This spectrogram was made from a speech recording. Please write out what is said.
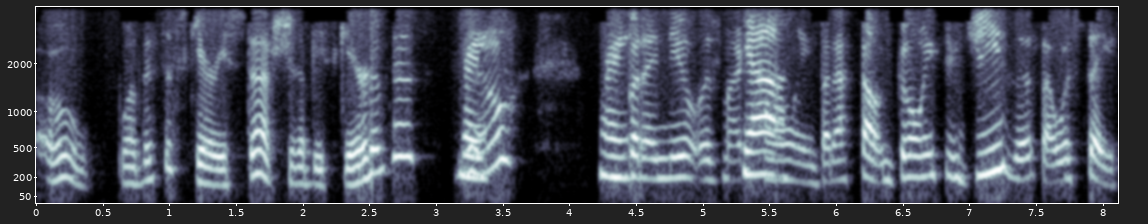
oh, well, this is scary stuff. Should I be scared of this? Right. You know? Right. But I knew it was my Yeah. calling. But I felt going through Jesus, I was safe.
